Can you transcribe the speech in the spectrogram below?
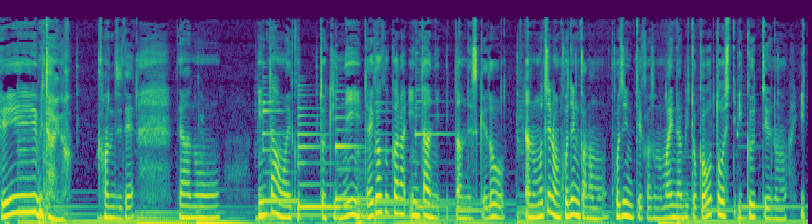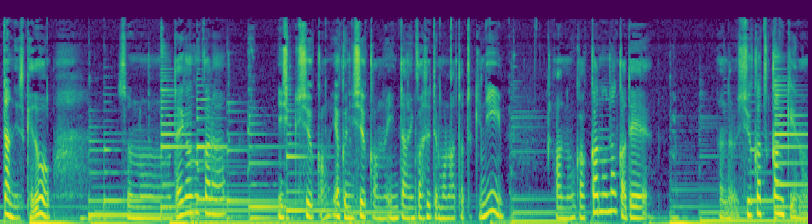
へえみたいな。感じで。であのインターンを行く時に大学からインターンに行ったんですけどあのもちろん個人からも個人っていうかそのマイナビとかを通していくっていうのも言ったんですけどその大学から2週間約2週間のインターン行かせてもらった時にあの学科の中でなんだろう就活関係の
